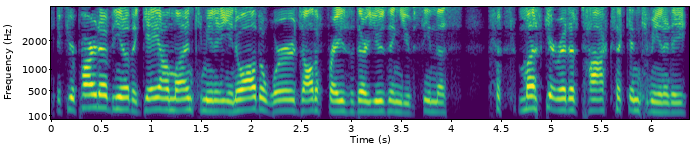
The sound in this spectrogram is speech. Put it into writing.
If you're part of you know the gay online community, you know all the words, all the phrases they're using. You've seen this. must get rid of toxic in community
